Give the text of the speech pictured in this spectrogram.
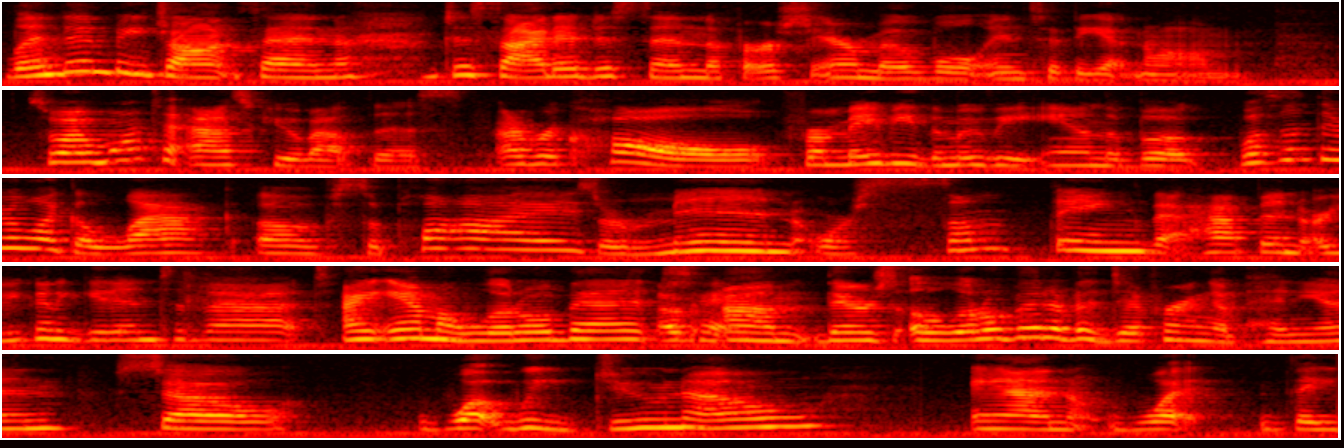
Lyndon B. Johnson decided to send the first air mobile into Vietnam. So I want to ask you about this. I recall from maybe the movie and the book, wasn't there like a lack of supplies or men or something that happened? Are you going to get into that? I am a little bit. Okay. Um, there's a little bit of a differing opinion. So, what we do know and what they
